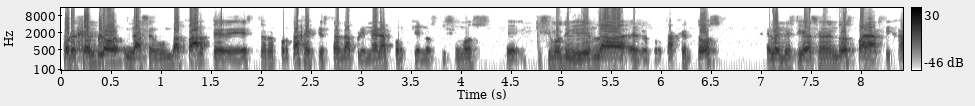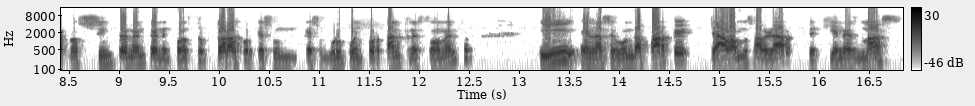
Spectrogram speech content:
por ejemplo, la segunda parte de este reportaje, que esta es la primera porque nos quisimos, quisimos dividir la, el reportaje en dos, en la investigación en dos, para fijarnos simplemente en constructoras, porque es un, es un grupo importante en este momento. Y en la segunda parte ya vamos a hablar de quiénes más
